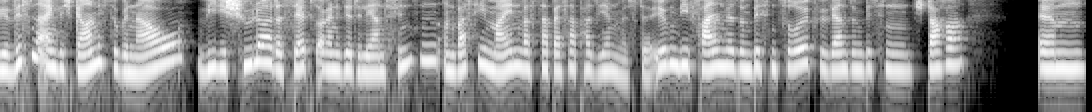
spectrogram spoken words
wir wissen eigentlich gar nicht so genau, wie die Schüler das selbstorganisierte Lernen finden und was sie meinen, was da besser passieren müsste. Irgendwie fallen wir so ein bisschen zurück, wir werden so ein bisschen starrer. Ähm,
